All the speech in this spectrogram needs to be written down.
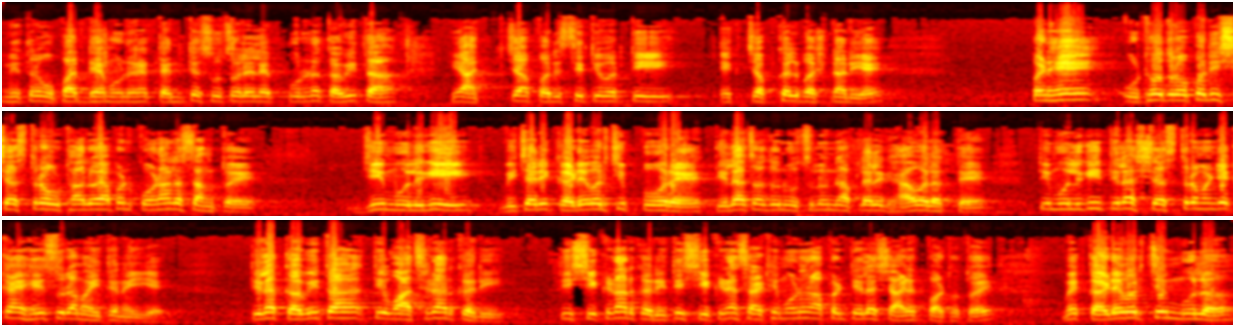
मित्र उपाध्याय म्हणून आहेत, त्यांनी ते सुचवलेले पूर्ण कविता ही आजच्या परिस्थितीवरती एक चपकल बसणारी आहे. पण हे उठो द्रौपदी शस्त्र उठालोय आपण कोणाला सांगतोय? जी मुलगी बिचारी कडेवरची पोर आहे तिलाच अजून उचलून आपल्याला घ्यावं लागते ती मुलगी तिला शस्त्र म्हणजे काय हे सुद्धा माहिती नाहीये. तिला कविता ती वाचणार कधी? ती शिकणार कधी? ती शिकण्यासाठी म्हणून आपण तिला शाळेत पाठवतोय. मग कडेवरचे मुलं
